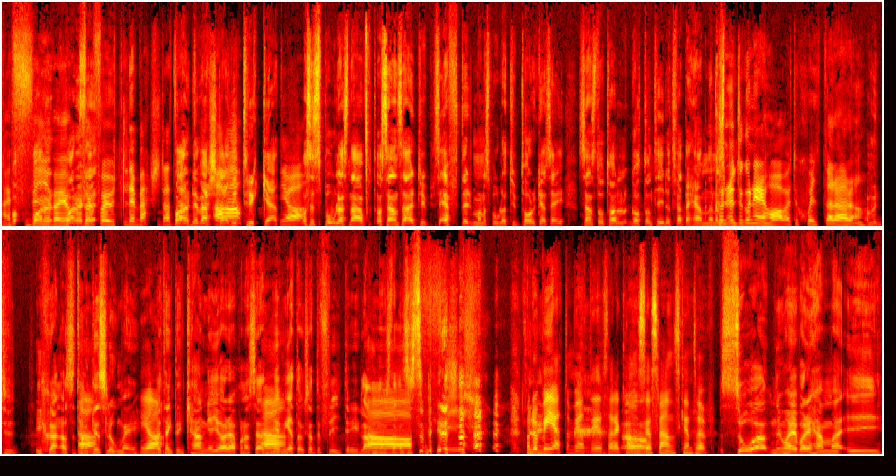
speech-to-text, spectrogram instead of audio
Nej, Ba- fy vad jobbigt. För att få ut det värsta. bara typ. det värsta, Ja. det trycket. Ja. Och sen spola snabbt och sen så här typ efter man har spolat typ torka sig, sen stå och ta gott om tid och tvätta händerna. Kunde du inte gå ner i havet och skita där då? Ja, men du, i sjön, alltså tanken Ja. slog mig. Ja. Jag tänkte, kan jag göra det här på något sätt? Ja. Men jag vet också att det flyter i land någonstans. Så, blir det så. Och då vet de ju att det är så här konstiga svensken typ. så nu har jag varit hemma i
